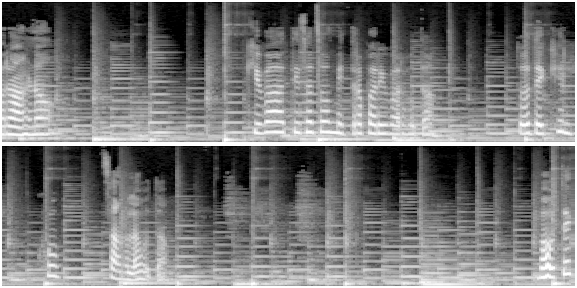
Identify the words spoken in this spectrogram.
राहणं किंवा तिचा जो मित्रपरिवार होता तो देखील खूप चांगला होता. बहुतेक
